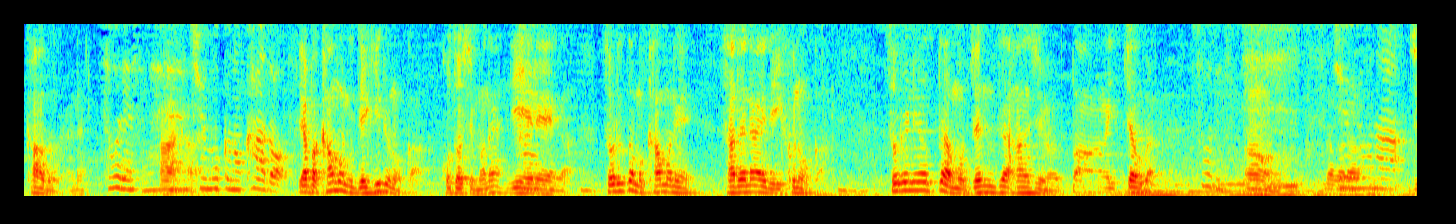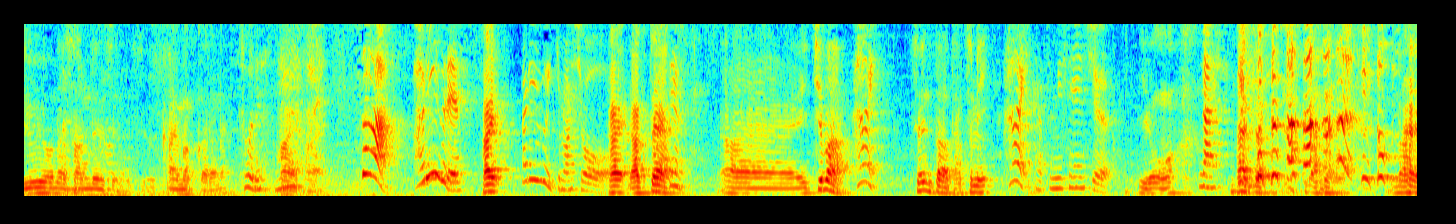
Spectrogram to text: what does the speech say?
カードだよね。そうですね、はいはい。注目のカード。やっぱカモにできるのか今年もね d n a が、それともカモにされないでいくのか、それによってはもう全然阪神はバーンいっちゃうからね、そうですね、うん、だか重ら要な。重要な3連戦ですよ。開幕からね。そうですね、はいはい。さあパ・リーグです。はい。パ・リーグ行きましょう。はい楽天。ねあー1番。はい。センター辰巳。はい辰巳選手。異論はなしない。ない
